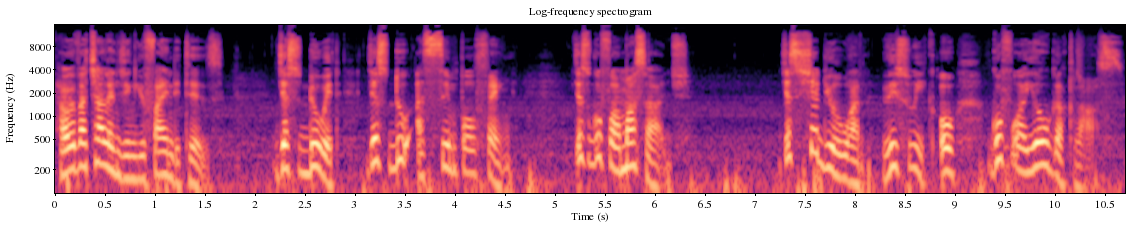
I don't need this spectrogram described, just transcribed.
However challenging you find it is, just do it. Just do a simple thing. Just go for a massage. Just schedule one this week or go for a yoga class.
